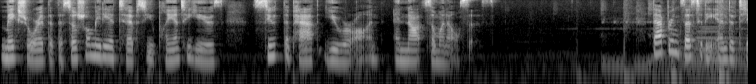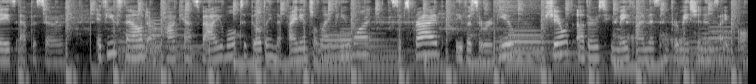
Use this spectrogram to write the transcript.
make sure that the social media tips you plan to use suit the path you are on and not someone else's. That brings us to the end of today's episode. If you found our podcast valuable to building the financial life you want, subscribe, leave us a review, or share with others who may find this information insightful.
